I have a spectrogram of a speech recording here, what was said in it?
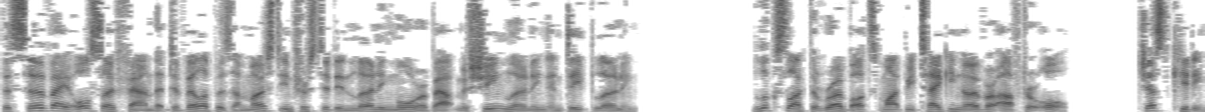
The survey also found that developers are most interested in learning more about machine learning and deep learning. Looks like the robots might be taking over after all. Just kidding,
